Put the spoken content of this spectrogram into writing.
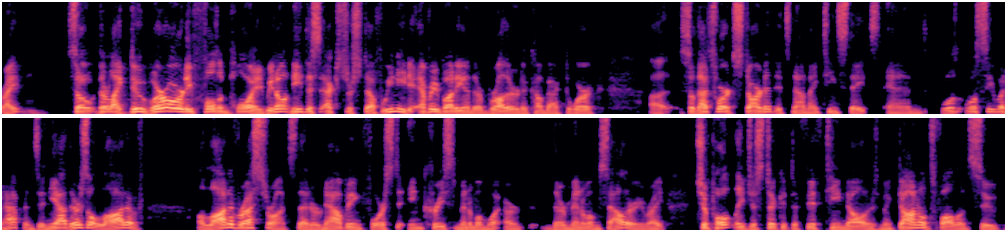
right? So they're like, dude, we're already full employed. We don't need this extra stuff. We need everybody and their brother to come back to work. Uh, so that's where it started. It's now 19 states, and we'll we'll see what happens. And yeah, there's a lot of a lot of restaurants that are now being forced to increase minimum or their minimum salary. Right? Chipotle just took it to fifteen dollars. McDonald's followed suit.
